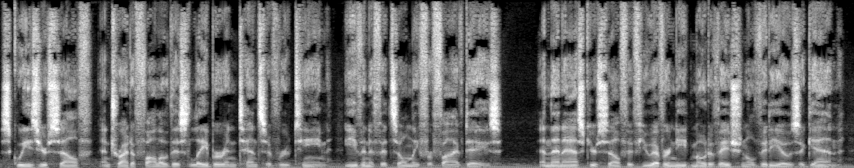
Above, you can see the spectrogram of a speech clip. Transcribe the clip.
Squeeze yourself and try to follow this labor intensive routine, even if it's only for five days. And then ask yourself if you ever need motivational videos again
